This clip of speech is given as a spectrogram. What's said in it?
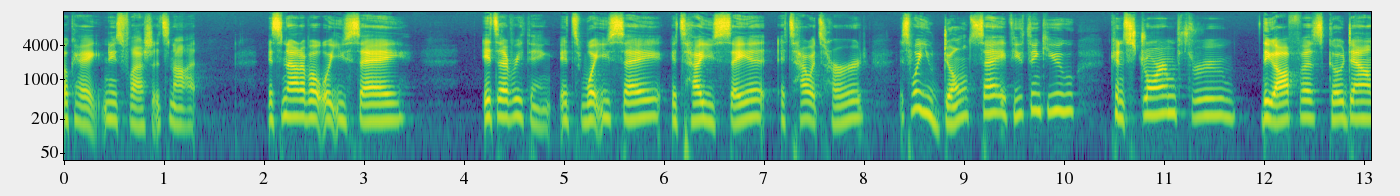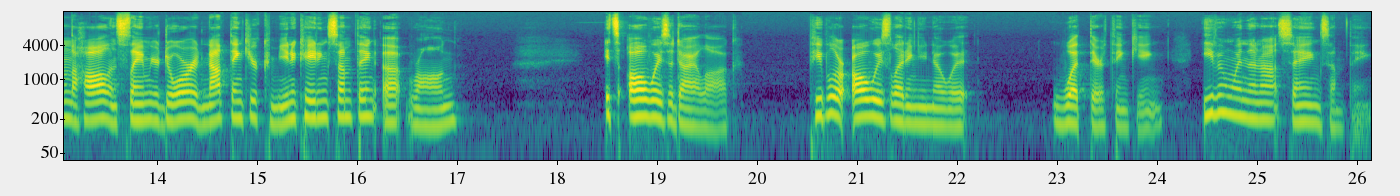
okay, newsflash, it's not. It's not about what you say, it's everything. It's what you say, it's how you say it, it's how it's heard, it's what you don't say. If you think you can storm through the office, go down the hall and slam your door and not think you're communicating something, uh, wrong. It's always a dialogue. People are always letting you know what, what they're thinking, even when they're not saying something.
